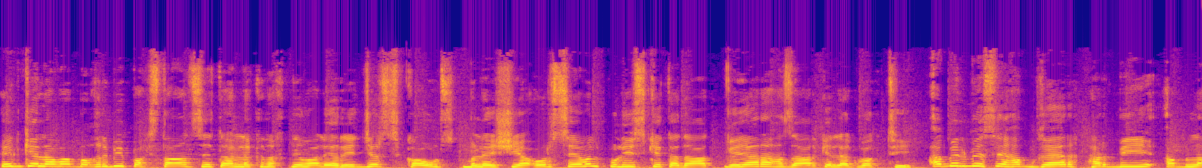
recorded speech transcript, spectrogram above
ان کے علاوہ مغربی پاکستان سے تعلق رکھنے والے رینجر سکاؤٹس، ملیشیا اور سیول پولیس کی تعداد گیارہ ہزار کے لگ بھگ تھی۔ اب ان میں سے ہم غیر حربی عملہ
